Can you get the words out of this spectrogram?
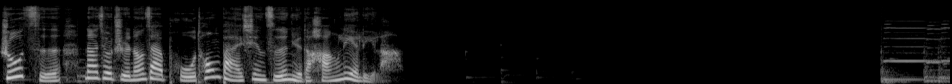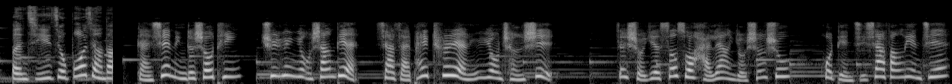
如此那就只能在普通百姓子女的行列里了。本集就播讲到，感谢您的收听。去运用商店下载 Patreon 运用城市，在首页搜索海量有声书。或点击下方链接，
